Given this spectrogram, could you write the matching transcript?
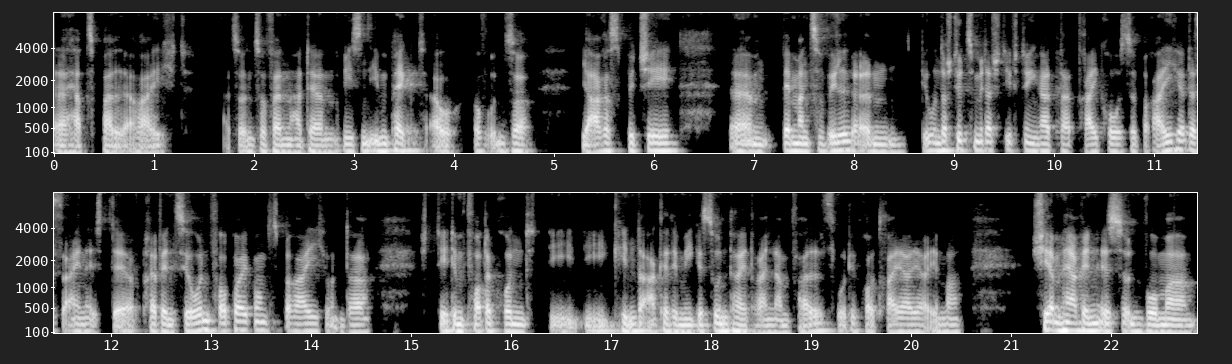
äh, Herzball erreicht. Also insofern hat er einen riesen Impact auch auf unser Jahresbudget. Ähm, wenn man so will, ähm, die Unterstützung mit der Stiftung hat da drei große Bereiche. Das eine ist der Prävention, Vorbeugungsbereich und da steht im Vordergrund die, die Kinderakademie Gesundheit Rheinland-Pfalz, wo die Frau Dreier ja immer Schirmherrin ist und wo man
